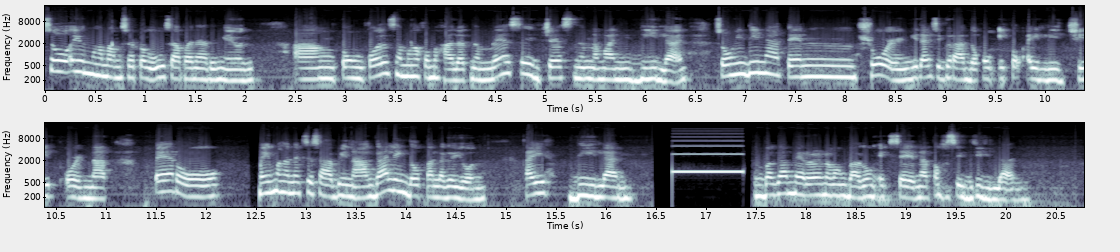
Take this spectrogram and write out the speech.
So, ayun mga ma'am sir, pag-uusapan natin ngayon ang tungkol sa mga kumakalat na messages na naman ni Dylan. So, hindi natin sure, hindi tayo sigurado kung ito ay legit or not. Pero, may mga nagsasabi na galing daw talaga yon kay Dylan. Kumbaga, meron na namang bagong eksena tong si Dylan.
